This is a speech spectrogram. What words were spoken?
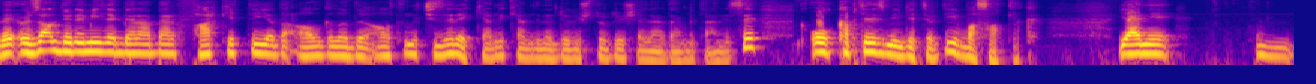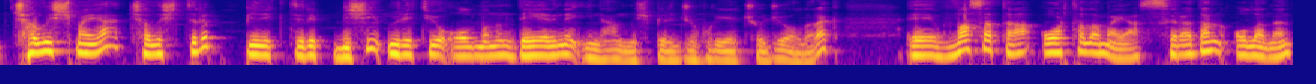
Ve Özal dönemiyle beraber fark ettiği ya da algıladığı, altını çizerek kendi kendine dönüştürdüğü şeylerden bir tanesi o kapitalizmin getirdiği vasatlık. Yani çalışmaya, çalıştırıp biriktirip bir şey üretiyor olmanın değerine inanmış bir cumhuriyet çocuğu olarak e, vasata, ortalamaya, sıradan olanın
